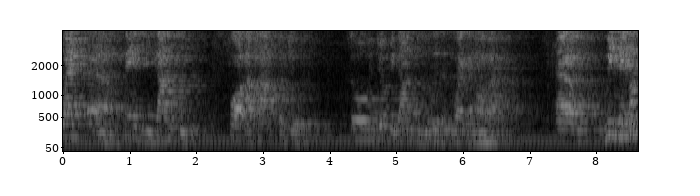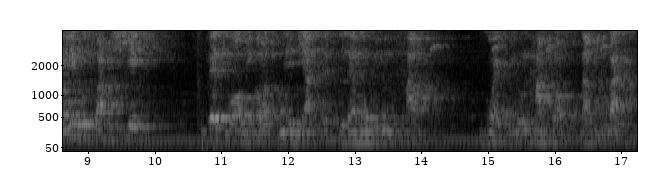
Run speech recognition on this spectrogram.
when um, things began to fall apart for Job. So Job began to lose his work and all that. Um, we may not be able to appreciate this world because maybe at this level we don't have work, we don't have jobs that we do. But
